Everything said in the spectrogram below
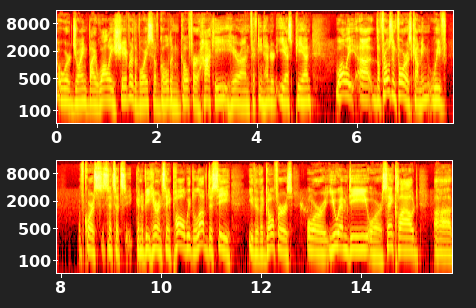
We're joined by Wally Shaver, the voice of Golden Gopher Hockey here on 1500 ESPN. Wally, uh, the Frozen Four is coming. We've, of course, since it's going to be here in St. Paul, we'd love to see either the Gophers or UMD or St. Cloud, uh,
